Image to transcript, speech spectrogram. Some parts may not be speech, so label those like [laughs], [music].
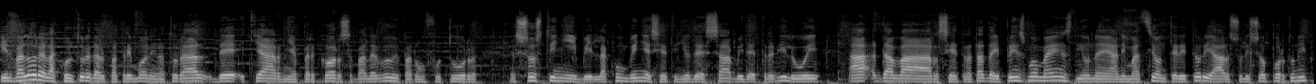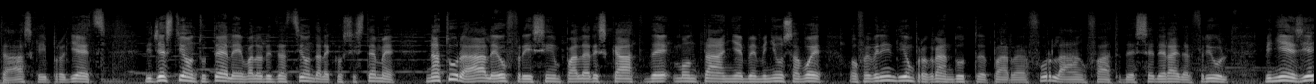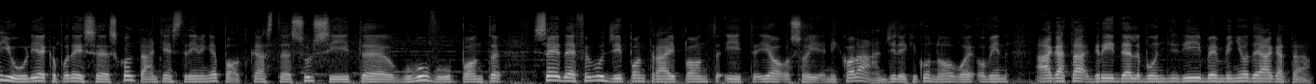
Il valore e la cultura del patrimonio naturale de Chiarnia percorso vale voi per un futuro sostenibile. La convegna si è tenuta sabide tre di lui a Davar. Si è trattata dai primi momenti di un'animazione territoriale sulle opportunità che i progetti di gestione, tutela e valorizzazione dell'ecosistema naturale offriscono per il riscatto delle montagne. Benvenuti a voi o di un programma tutto per Furlan, fatto da Sederai del Friul, Vignesi e Iuli e che potete ascoltare in streaming e podcast sul sito www.sedefvg.rai.it. Io sono Nicola Angeli e chi con noi è Agata Gridel. Buondì, benvenuti Agata.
